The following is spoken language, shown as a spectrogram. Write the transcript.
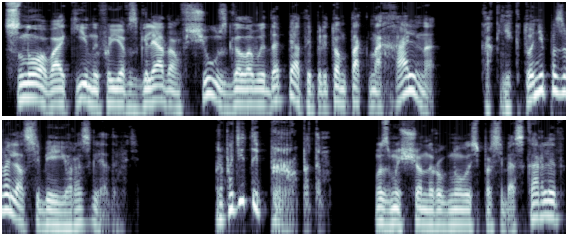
снова окинув ее взглядом всю с головы до пят, и притом так нахально, как никто не позволял себе ее разглядывать. — Пропади ты пропадом! — возмущенно ругнулась про себя Скарлетт,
